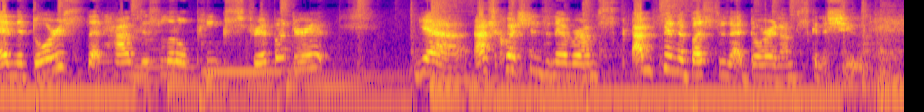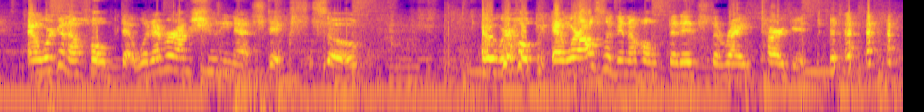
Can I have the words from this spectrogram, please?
and the doors that have this little pink strip under it. Yeah, ask questions never. I'm I'm finna bust through that door and I'm just gonna shoot, and we're gonna hope that whatever I'm shooting at sticks. So, and we're hoping, and we're also gonna hope that it's the right target.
